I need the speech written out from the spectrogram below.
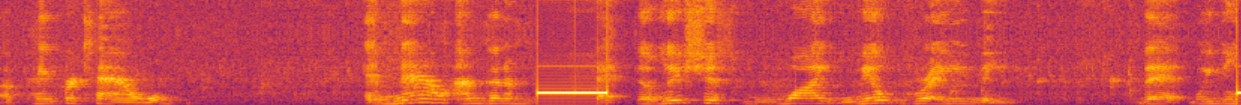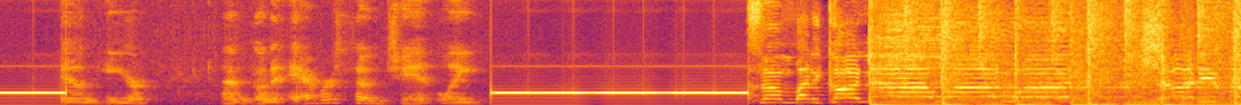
a paper towel. And now I'm going to that delicious white milk gravy that we down here. I'm going to ever so gently Somebody call 911 Shawty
